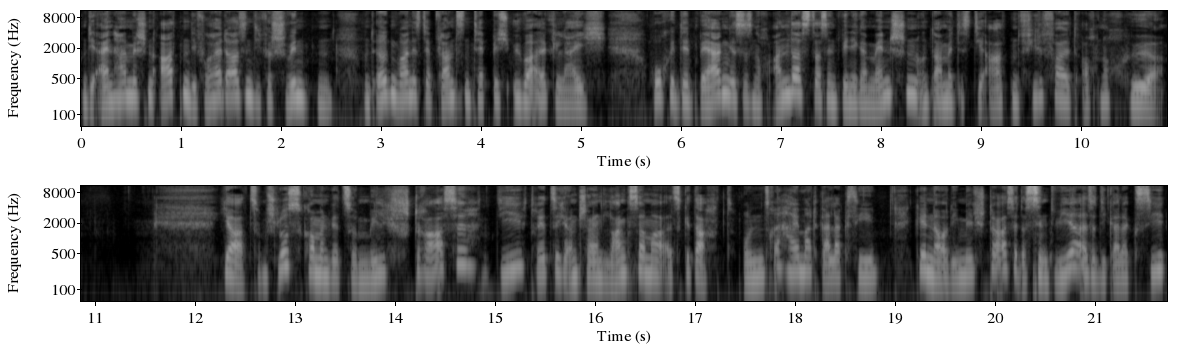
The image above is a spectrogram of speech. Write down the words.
Und die einheimischen Arten, die vorher da sind, die verschwinden. Und irgendwann ist der Pflanzenteppich überall gleich. Hoch in den Bergen ist es noch anders, da sind weniger Menschen und damit ist die Artenvielfalt auch noch höher. Ja, zum Schluss kommen wir zur Milchstraße. Die dreht sich anscheinend langsamer als gedacht. Unsere Heimatgalaxie. Genau, die Milchstraße, das sind wir, also die Galaxie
